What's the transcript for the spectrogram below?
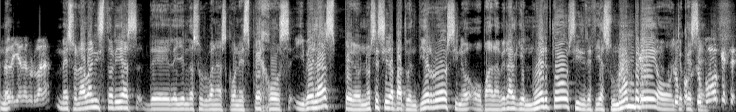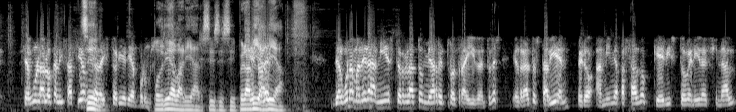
me, leyendas urbanas. me sonaban historias de leyendas urbanas con espejos y velas, pero no sé si era para tu entierro, sino o para ver a alguien muerto, si decías su nombre o yo qué sé. Supongo que según la localización, cada historia iría por un Podría variar, sí, sí, sí, pero había, había. De alguna manera a mí este relato me ha retrotraído. Entonces, el relato está bien, pero a mí me ha pasado que he visto venir al final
